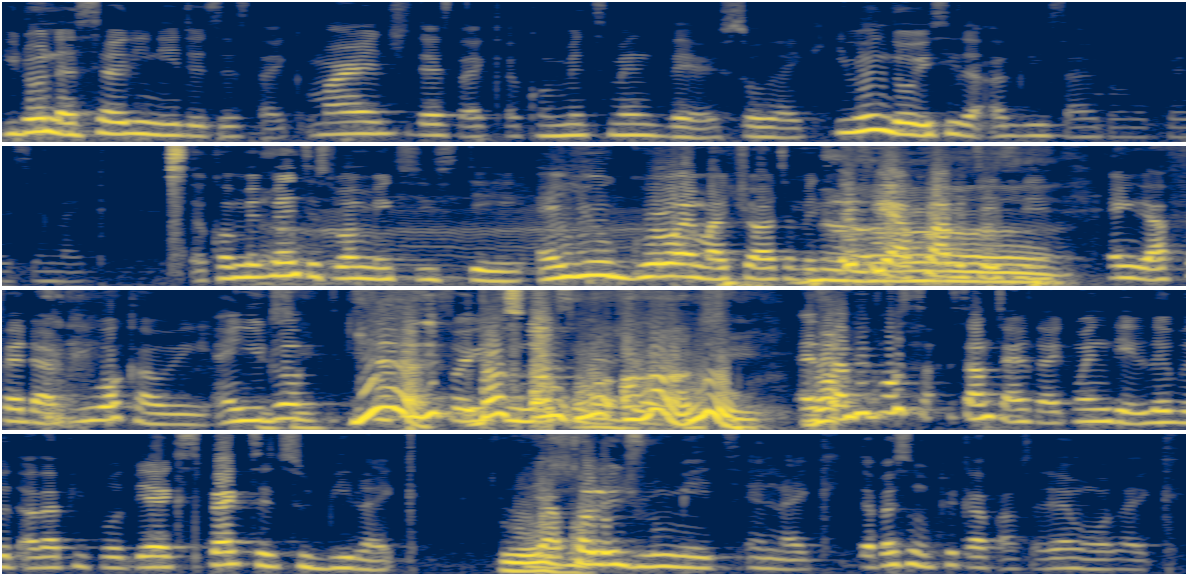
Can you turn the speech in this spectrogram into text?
you don't necessarily need it is like marriage. There's like a commitment there. So like even though you see the ugly side of a person, like the commitment is what makes you stay and you grow and mature out of it. If you are Nah. cohabitating and you are fed up, you walk away and you, You don't. see. yeah. it's easy for you That's to not um, no, uh-huh, no. And But- some people sometimes like when they live with other people, they expect it to be like their Rosie. college roommates and like the person will pick up after them or like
